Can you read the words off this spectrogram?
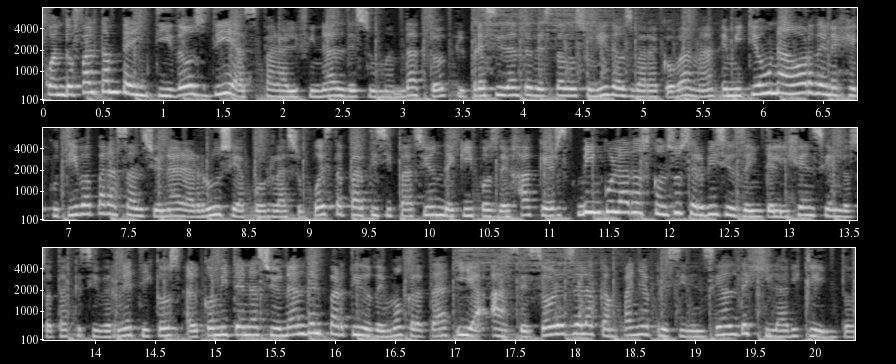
Cuando faltan 22 días para el final de su mandato, el presidente de Estados Unidos, Barack Obama, emitió una orden ejecutiva para sancionar a Rusia por la supuesta participación de equipos de hackers vinculados con sus servicios de inteligencia en los ataques cibernéticos al Comité Nacional del Partido Demócrata y a asesores de la campaña presidencial de Hillary Clinton.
